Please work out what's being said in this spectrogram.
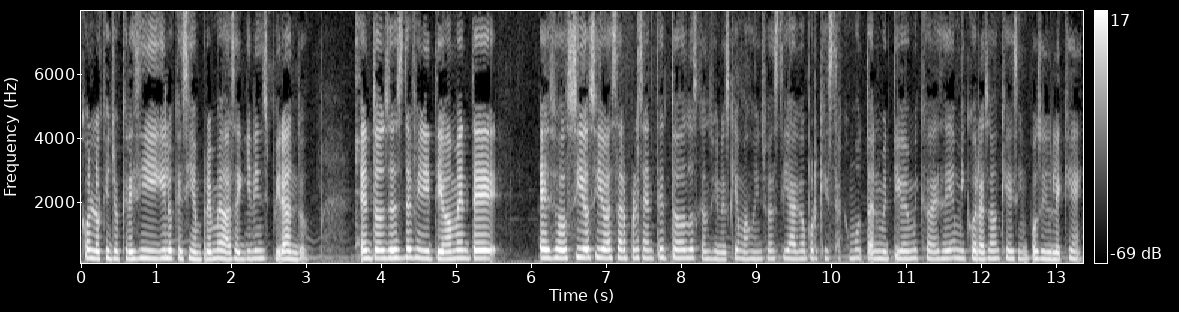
con lo que yo crecí y lo que siempre me va a seguir inspirando. Entonces, definitivamente eso sí o sí va a estar presente en todas las canciones que Majo Insuasti haga porque está como tan metido en mi cabeza y en mi corazón que es imposible que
